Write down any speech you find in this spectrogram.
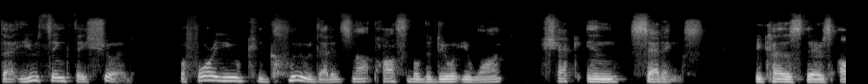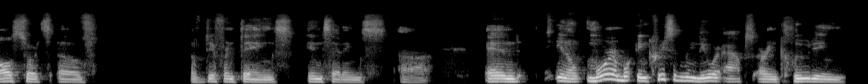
that you think they should, before you conclude that it's not possible to do what you want, check in settings because there's all sorts of of different things in settings uh, and you know more and more increasingly newer apps are including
